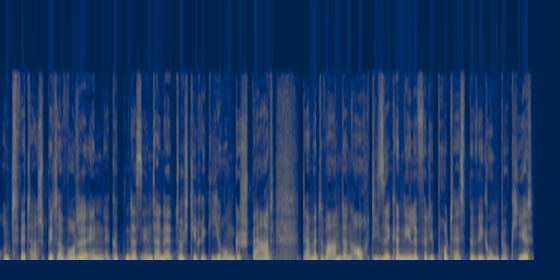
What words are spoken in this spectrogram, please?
und Twitter. Später wurde in Ägypten das Internet durch die Regierung gesperrt. Damit waren dann auch diese Kanäle für die Protestbewegung blockiert.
